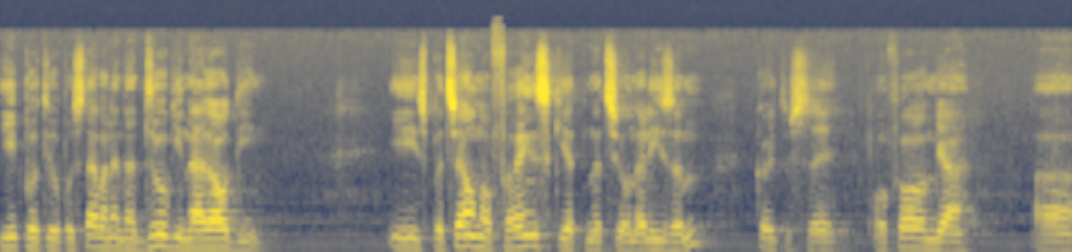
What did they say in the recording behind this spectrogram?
и противопоставяне на други народи. И специално френският национализъм, който се оформя а,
